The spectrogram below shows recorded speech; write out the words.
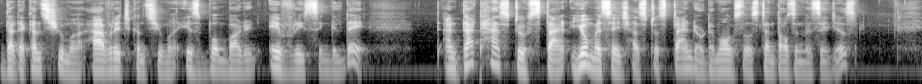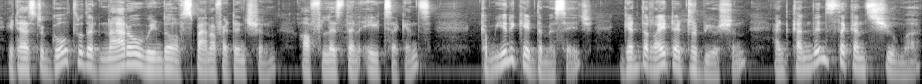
that a consumer average consumer is bombarded every single day. And that has to stand your message has to stand out amongst those 10000 messages. It has to go through that narrow window of span of attention of less than 8 seconds communicate the message get the right attribution and convince the consumer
